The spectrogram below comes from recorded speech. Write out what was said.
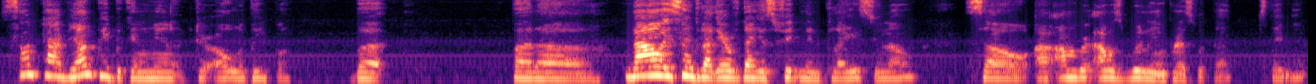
sometimes young people can mentor older people, but but uh, now it seems like everything is fitting in place, you know. So I, I'm re- I was really impressed with that statement.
